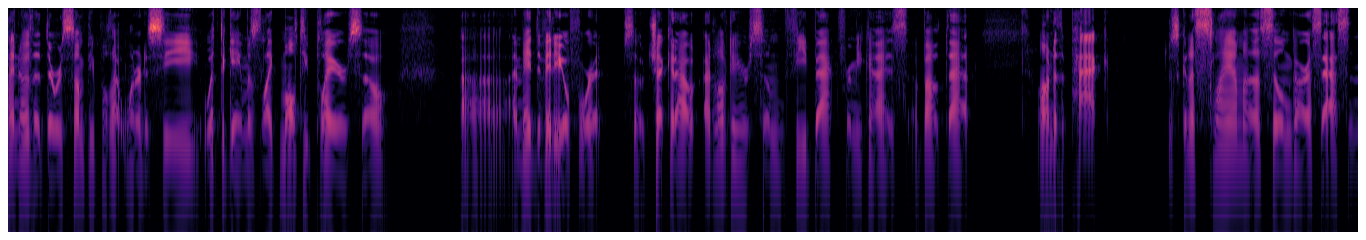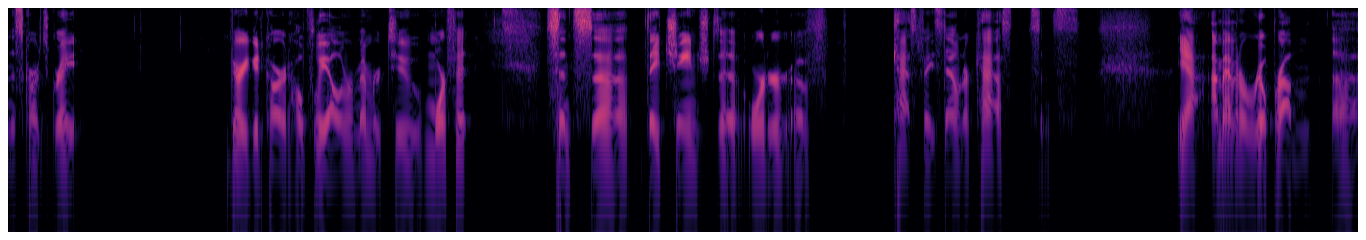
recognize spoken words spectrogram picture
I know that there was some people that wanted to see what the game was like multiplayer, so uh, I made the video for it. So check it out. I'd love to hear some feedback from you guys about that. Onto the pack. Just going to slam a Silumgar Assassin. This card's great. Very good card. Hopefully I'll remember to morph it since uh, they changed the order of cast face down or cast since yeah i'm having a real problem uh,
